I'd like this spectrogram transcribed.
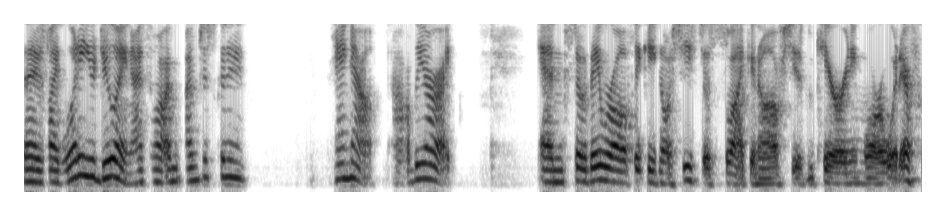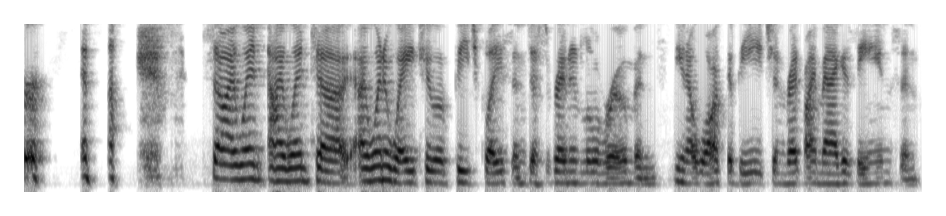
And I was like, What are you doing? I said, Well, I'm, I'm just going to hang out. I'll be all right. And so they were all thinking, oh, she's just slacking off. She doesn't care anymore or whatever. so I went, I went, uh, I went away to a beach place and just rented a little room and, you know, walked the beach and read my magazines. And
